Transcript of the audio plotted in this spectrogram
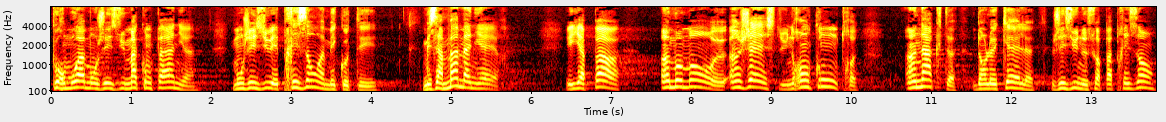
pour moi, mon Jésus m'accompagne, mon Jésus est présent à mes côtés, mais à ma manière. Et il n'y a pas un moment, euh, un geste, une rencontre, un acte dans lequel Jésus ne soit pas présent,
